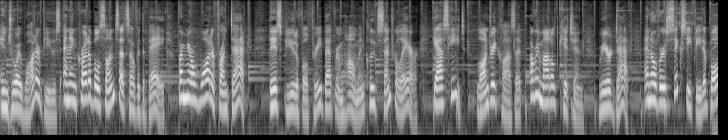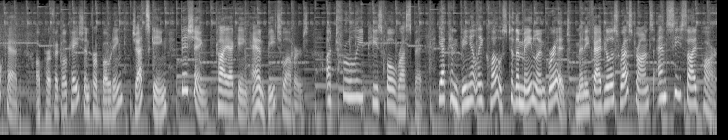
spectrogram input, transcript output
Enjoy water views and incredible sunsets over the bay from your waterfront deck. This beautiful three bedroom home includes central air, gas heat, laundry closet, a remodeled kitchen, rear deck, and over 60 feet of bulkhead. A perfect location for boating, jet skiing, fishing, kayaking, and beach lovers. A truly peaceful respite, yet conveniently close to the mainland bridge, many fabulous restaurants, and seaside park.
